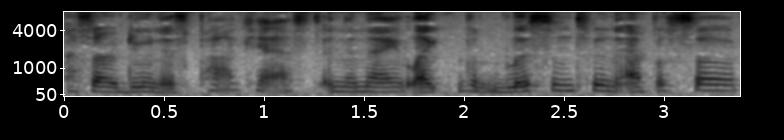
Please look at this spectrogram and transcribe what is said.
I started doing this podcast. And then I like would listen to an episode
